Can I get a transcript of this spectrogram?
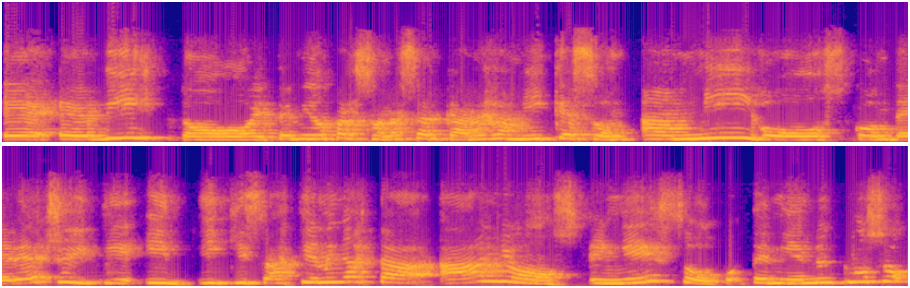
eh, he visto, he tenido personas cercanas a mí que son amigos con derecho y, y- y quizás tienen hasta años en eso, teniendo incluso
